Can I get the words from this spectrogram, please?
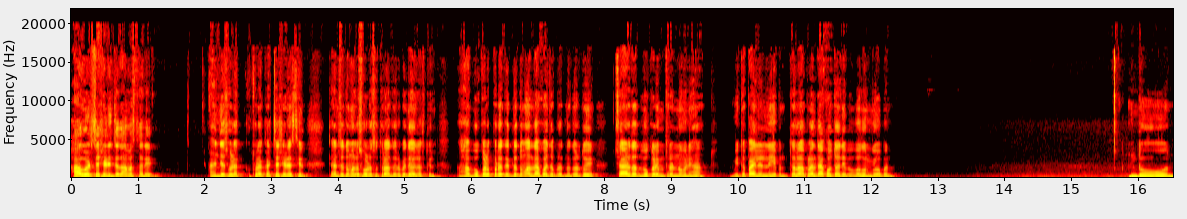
हा वरच्या शेडींचा दाम असणार आहे. आणि ज्या थोड्या थोड्या कच्च्या शेड असतील त्यांचं तुम्हाला सोळा सतरा हजार रुपये द्यावे लागतील. हा बोकड परत एकदा तुम्हाला दाखवायचा प्रयत्न करतोय. चार दात बोकड आहे मित्रांनो म्हणे हा. मी तर पाहिलेलं नाही पण त्याला आपल्याला दाखवता ते बघून घेऊ आपण. दोन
